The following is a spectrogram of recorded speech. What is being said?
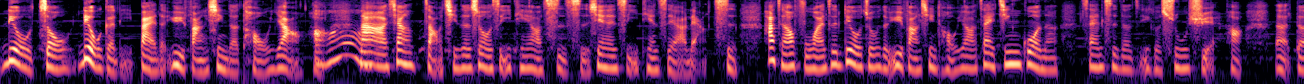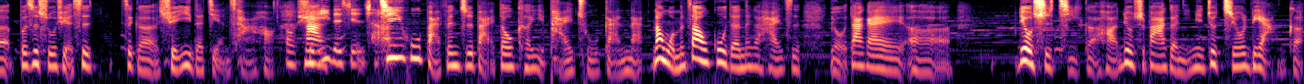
六周六个礼拜的预防性的投药哈。哦、那像早期的时候是一天要四次，现在是一天是要两次。他只要服完这六周的预防性投药，再经过呢三次的一个输血哈，呃的不是输血是这个血液的检查哈。哦，血液的检查几乎百分之百都可以排除感染。那我们照顾的那个孩子有大概呃。六十几个哈，六十八个里面就只有两个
